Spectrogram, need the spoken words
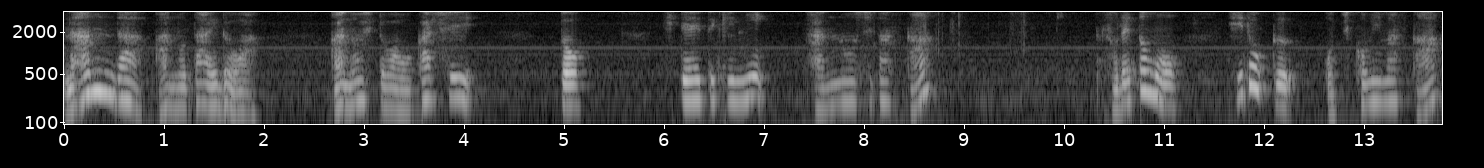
なんだあの態度はあの人はおかしいと否定的に反応しますか？それともひどく落ち込みますか？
